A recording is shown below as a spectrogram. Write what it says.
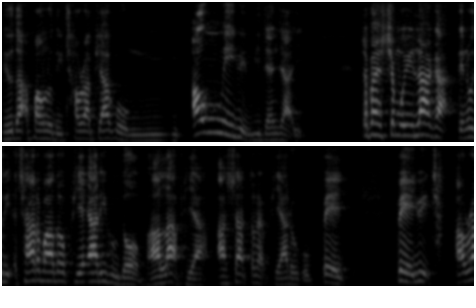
မျိုးသားအပေါင်းတို့သည်ထာဝရဘုရားကိုအောက်မေ့၍မိတမ်းကြ၏တပန်ရှမွေလကသင်တို့သည်အခြားတစ်ပါးသောဘုရားသည်ဟူသောဘာလဘုရားအာရှတရဘုရားတို့ကိုပယ်ပယ်၍ထာဝရ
